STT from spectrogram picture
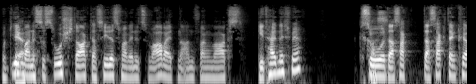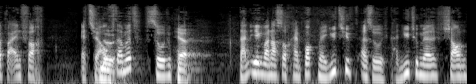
Und irgendwann Ja. ist es so stark, dass jedes Mal, wenn du zum Arbeiten anfangen magst, geht halt nicht mehr. So, Krass. da sagt, da sagt dein Körper einfach, jetzt hör Nö. auf damit. So, du, Ja. dann irgendwann hast du auch keinen Bock mehr YouTube, also kein YouTube mehr schauen,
